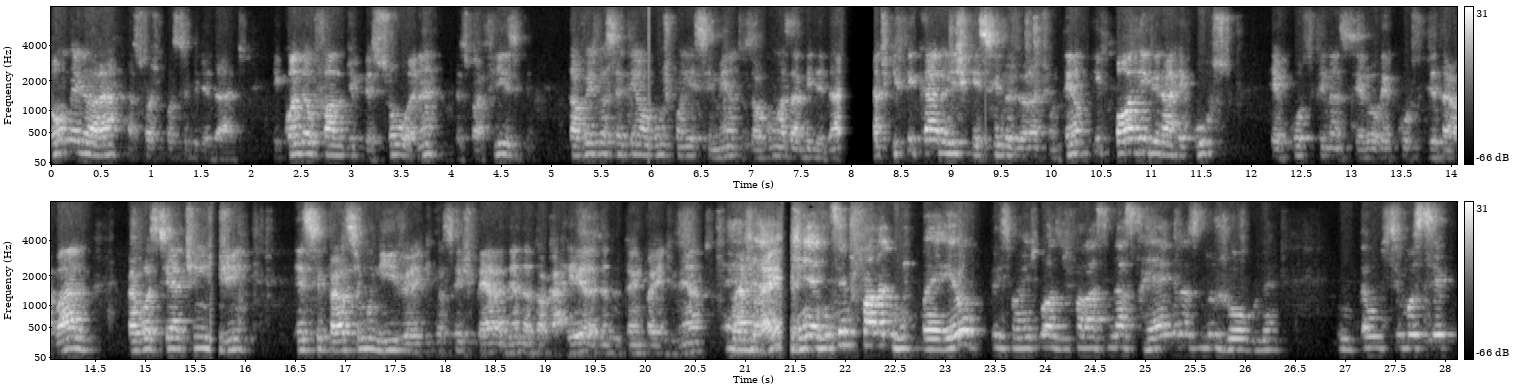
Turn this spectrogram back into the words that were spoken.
vão melhorar as suas possibilidades. E quando eu falo de pessoa, né, pessoa física, talvez você tenha alguns conhecimentos, algumas habilidades que ficaram esquecidas durante um tempo e podem virar recurso, recurso financeiro ou recurso de trabalho, para você atingir esse próximo nível aí que você espera dentro da tua carreira, dentro do teu empreendimento. É, a, gente, a, gente, sempre fala, é, eu principalmente gosto de falar assim das regras do jogo, né? Então, se você,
